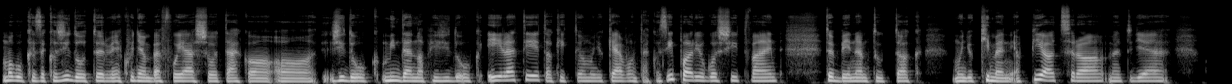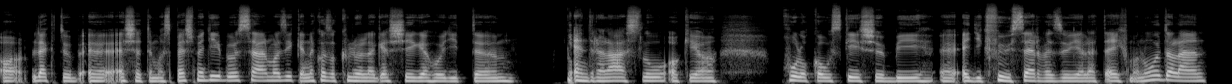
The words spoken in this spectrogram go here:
maguk ezek a zsidó törvények hogyan befolyásolták a, a zsidók, mindennapi zsidók életét, akiktől mondjuk elvonták az iparjogosítványt, többé nem tudtak mondjuk kimenni a piacra, mert ugye a legtöbb esetem az Pest megyéből származik. Ennek az a különlegessége, hogy itt Endre László, aki a holokauszt későbbi e, egyik fő szervezője lett Eichmann oldalán.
